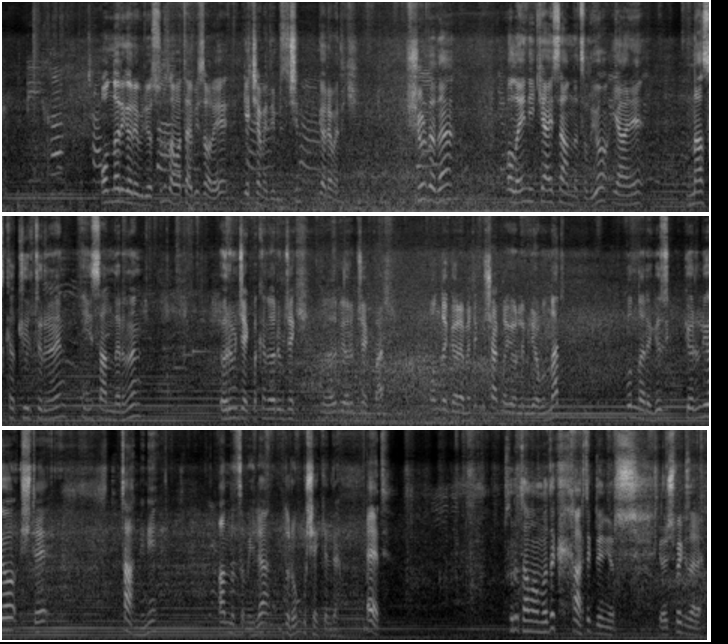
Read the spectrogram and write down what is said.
Onları görebiliyorsunuz ama tabii biz oraya geçemediğimiz için göremedik. Şurada da olayın hikayesi anlatılıyor. Yani Nazca kültürünün insanların örümcek bakın örümcek burada da bir örümcek var. Onu da göremedik. Uçakla görülebiliyor bunlar. Bunları gözük görülüyor. İşte tahmini anlatımıyla durum bu şekilde. Evet. Turu tamamladık. Artık dönüyoruz. Görüşmek üzere.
